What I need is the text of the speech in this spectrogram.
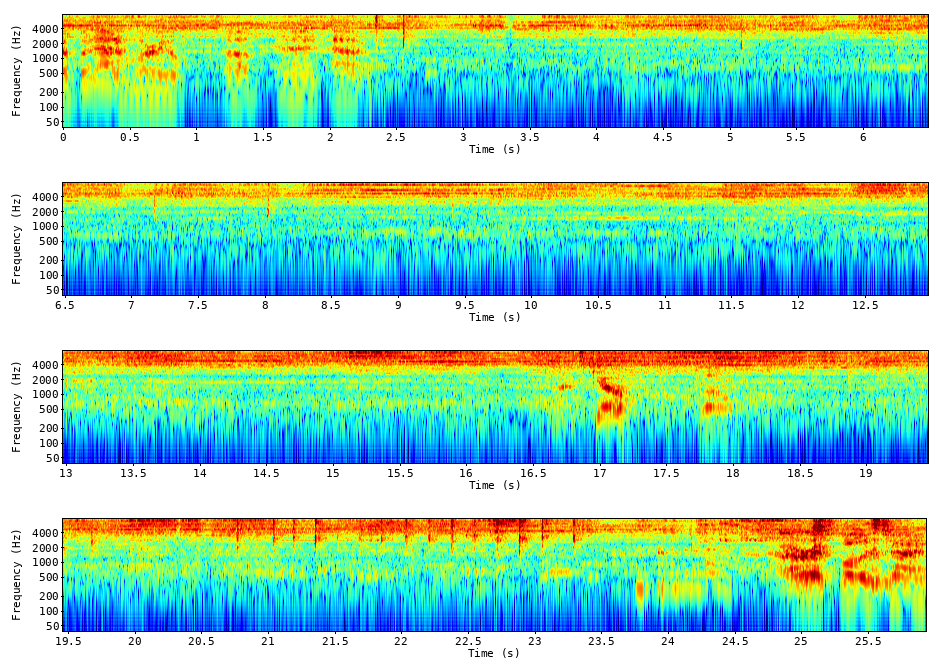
Up and at him, Mario. Up and at him. Let's go. Uh-oh. All right, bullet time.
